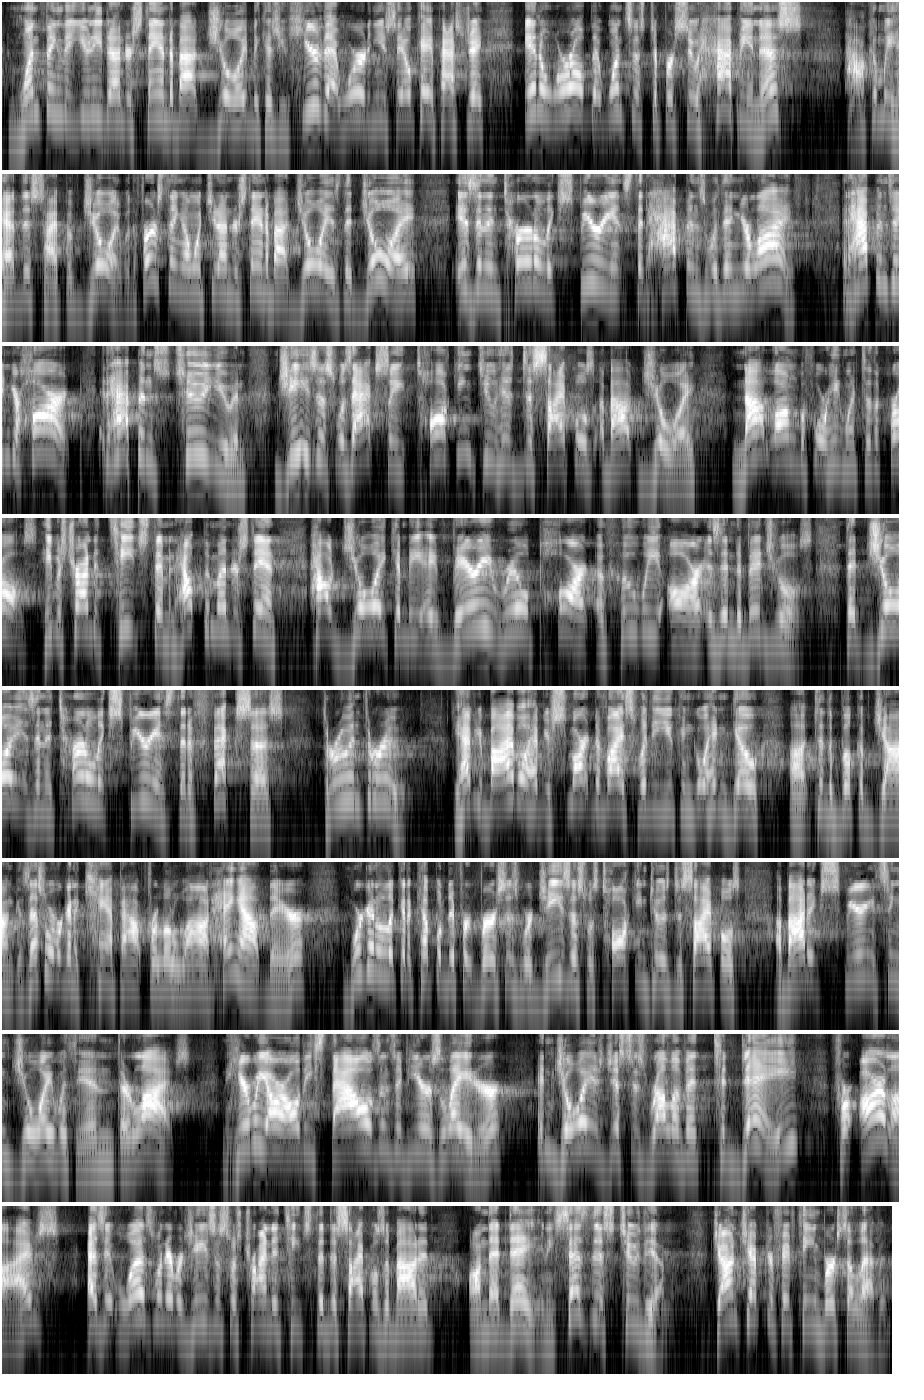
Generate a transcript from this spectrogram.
And one thing that you need to understand about joy, because you hear that word and you say, okay, Pastor Jay, in a world that wants us to pursue happiness, how can we have this type of joy? Well, the first thing I want you to understand about joy is that joy is an internal experience that happens within your life. It happens in your heart. It happens to you. And Jesus was actually talking to his disciples about joy not long before he went to the cross. He was trying to teach them and help them understand how joy can be a very real part of who we are as individuals. That joy is an eternal experience that affects us through and through. If you have your Bible, have your smart device with you, you can go ahead and go uh, to the book of John because that's where we're going to camp out for a little while and hang out there. We're going to look at a couple different verses where Jesus was talking to his disciples about experiencing joy within their lives. And here we are, all these thousands of years later, and joy is just as relevant today for our lives as it was whenever Jesus was trying to teach the disciples about it on that day. And he says this to them John chapter 15, verse 11.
